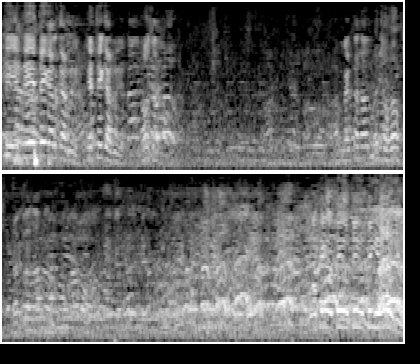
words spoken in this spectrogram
ਇੱਥੇ ਇੱਥੇ ਇੱਥੇ ਗੱਲ ਕਰਨਗੇ ਇੱਥੇ ਕਰਨਗੇ ਆਓ ਸਰ ਆ ਮਹਿਤਾ ਸਾਹਿਬ ਮਹਿਤਾ ਸਾਹਿਬ ਉੱਥੇ ਉੱਥੇ ਉੱਥੇ ਉੱਥੇ ਹੀ ਆ ਰਹੇ ਨੇ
